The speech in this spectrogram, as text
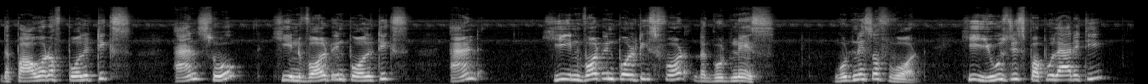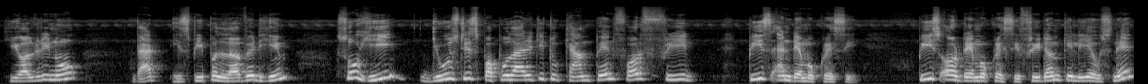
the power of politics and so he involved in politics and he involved in politics for the goodness. Goodness of what? He used his popularity. He already know that his people loved him so he used his popularity to campaign for free peace and democracy. Peace or democracy, freedom के लिए उसने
